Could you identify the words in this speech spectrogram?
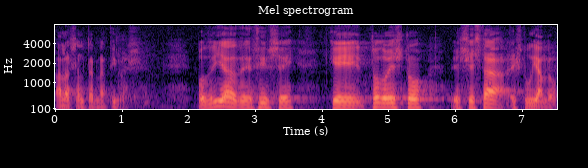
a las alternativas. Podría decirse que todo esto eh, se está estudiando,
